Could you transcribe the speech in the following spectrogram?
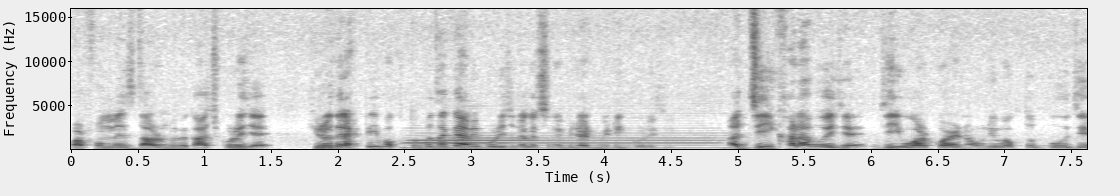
পারফরমেন্স দারুণভাবে কাজ করে যায়, হিরোদের একটাই বক্তব্য থাকে, আমি পরিচালকের সঙ্গে বিরাট মিটিং করেছি। আর যেই খারাপ হয়ে যায়, যেই ওয়ার্ক করে না, উনি বক্তব্য যে,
